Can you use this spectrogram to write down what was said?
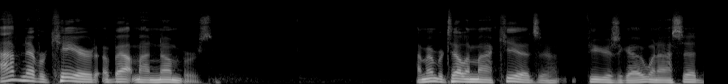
I've never cared about my numbers. I remember telling my kids a few years ago when I said,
